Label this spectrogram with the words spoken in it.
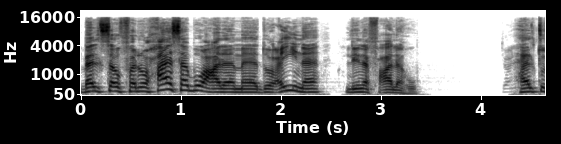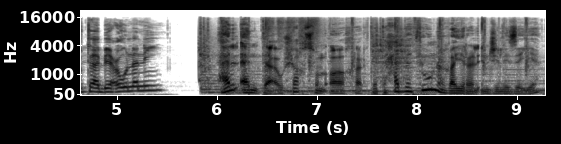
بل سوف نحاسب على ما دعينا لنفعله. هل تتابعونني؟ هل أنت أو شخص آخر تتحدثون غير الإنجليزية؟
